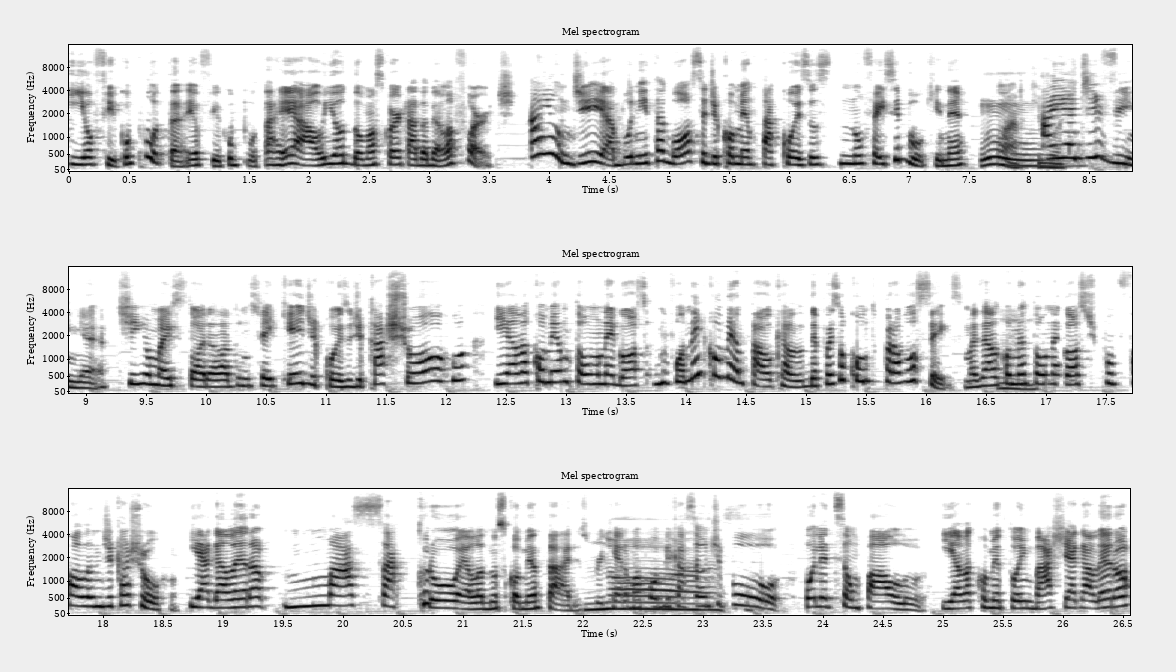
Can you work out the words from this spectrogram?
e eu fico puta. Eu fico puta real e eu dou umas cortadas dela forte. Aí um dia, a Bonita gosta de comentar coisas no Facebook, né? Claro que Aí adivinha, tinha uma história lá do não sei o que, de coisa de cachorro, e ela comentou um negócio, não vou nem comentar o que ela, depois eu conto pra vocês, mas ela Hum. comentou um negócio, tipo, falando de cachorro. E a galera massacrou ela nos comentários, porque era uma Nossa. publicação, tipo, Folha de São Paulo, e ela comentou embaixo e a galera, ó,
